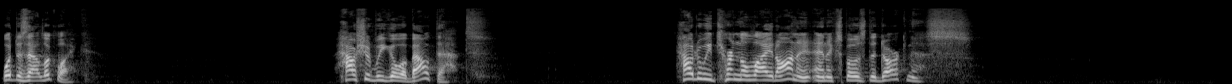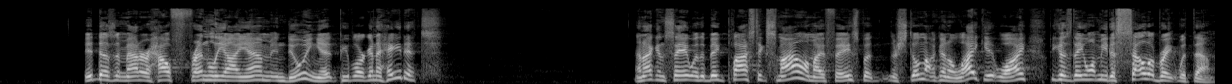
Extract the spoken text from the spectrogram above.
What does that look like? How should we go about that? How do we turn the light on and expose the darkness? It doesn't matter how friendly I am in doing it, people are going to hate it. And I can say it with a big plastic smile on my face, but they're still not going to like it. Why? Because they want me to celebrate with them.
